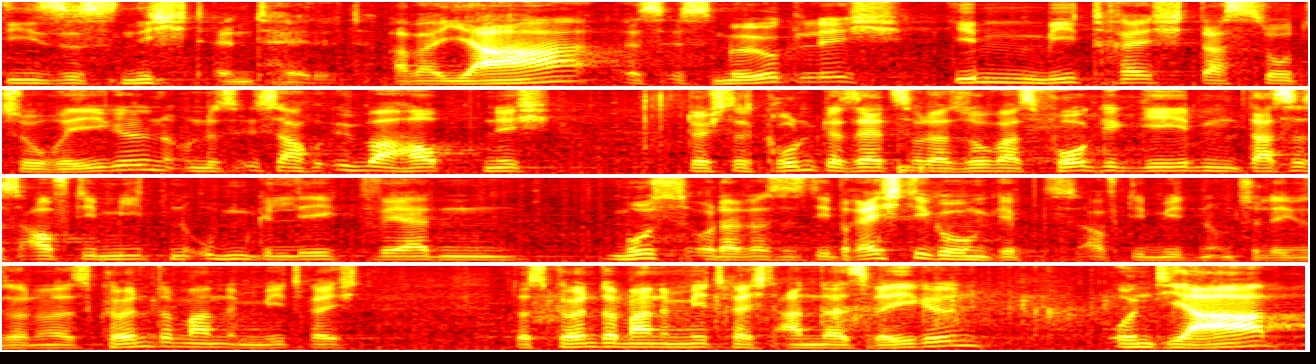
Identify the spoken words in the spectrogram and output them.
dieses nicht enthält. Aber ja, es ist möglich, im Mietrecht das so zu regeln und es ist auch überhaupt nicht durch das Grundgesetz oder sowas vorgegeben, dass es auf die Mieten umgelegt werden muss oder dass es die Berechtigung gibt, auf die Mieten umzulegen, sondern das könnte man im Mietrecht, das könnte man im Mietrecht anders regeln. Und ja,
